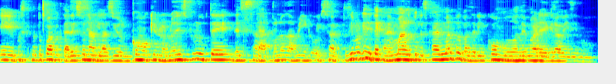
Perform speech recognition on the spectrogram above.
Eh, pues qué tanto puede afectar eso en la Sí. relación. Como que uno no disfrute de estar Exacto. con los amigos. Exacto, sí, porque si te caen mal o tú les caes mal, pues va a ser incómodo. Me parece gravísimo.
